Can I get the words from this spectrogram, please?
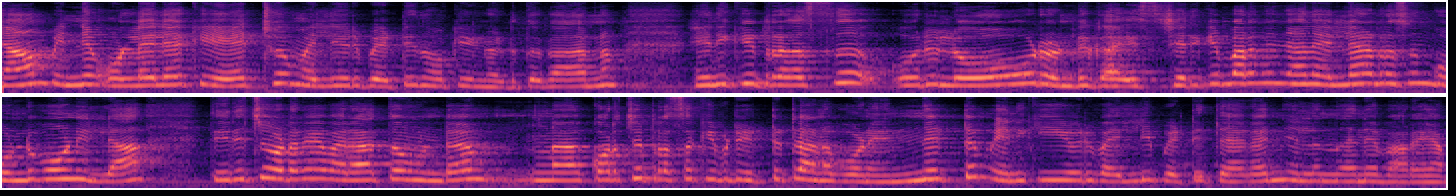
ഞാൻ പിന്നെ ഉള്ളിലേക്ക് ഏറ്റവും വലിയൊരു പെട്ടി നോക്കി ഇങ്ങ് എടുത്തു. കാരണം എനിക്ക് ഡ്രസ്സ് ഒരു ലോഡുണ്ട് ഗൈസ് ശരിക്കും പറഞ്ഞാൽ ഞാൻ എല്ലാ ഡ്രസ്സും കൊണ്ടുപോകണില്ല. തിരിച്ചുടനെ വരാത്തതുകൊണ്ട് കുറച്ച് ഡ്രസ്സൊക്കെ ഇവിടെ ഇട്ടിട്ടാണ് പോണത് എന്നിട്ടും എനിക്ക് ഈ ഒരു വലിയ പെട്ടി തികഞ്ഞില്ലെന്ന് തന്നെ പറയാം.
